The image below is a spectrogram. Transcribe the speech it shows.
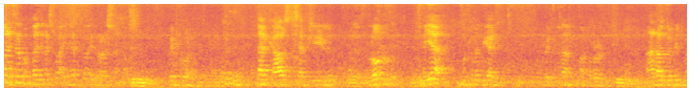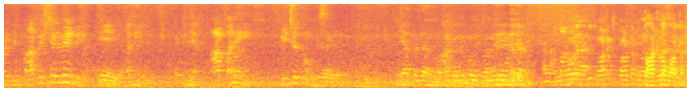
పరిశ్రమ పది లక్షలు ఐదు లక్షలు ఇరవై లక్షలు పెట్టుకోవడం దానికి కావాల్సిన సబ్సిడీలు లోన్లు. అయ్యా ముఖ్యమంత్రి గారు పెట్టుకున్నారు మా రోడ్డు. ఆదా చూపించమని చెప్పి ఆర్డర్ చేయడమే అండి అది. ఆ పని మీ చేతిలో ఉంది సార్. తోటలో పోతాం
